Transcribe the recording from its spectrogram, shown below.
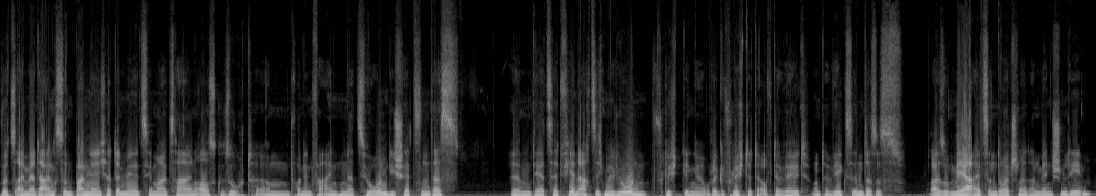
wird es einem ja da Angst und Bange. Ich hatte mir jetzt hier mal Zahlen rausgesucht ähm, von den Vereinten Nationen, die schätzen, dass ähm, derzeit 84 Millionen Flüchtlinge oder Geflüchtete auf der Welt unterwegs sind. Das ist also mehr als in Deutschland an Menschen leben.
